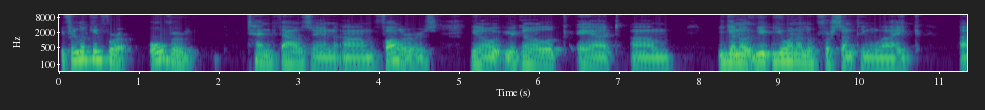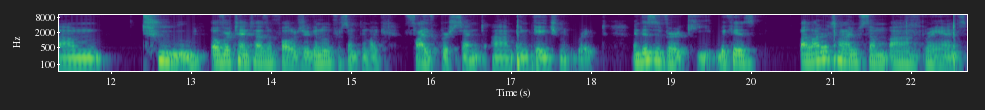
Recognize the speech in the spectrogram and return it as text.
If you're looking for over 10,000 um, followers, you know, you're going to look at, um, you're going to, you, you want to look for something like, um, two over 10,000 followers, you're going to look for something like 5% um, engagement rate. And this is very key because a lot of times some um, brands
